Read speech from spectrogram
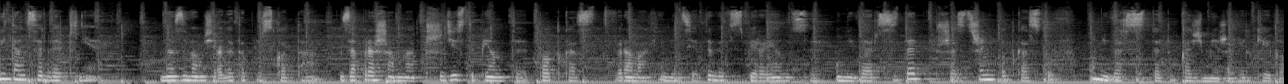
Witam serdecznie. Nazywam się Agata Pluskota. Zapraszam na 35. podcast w ramach inicjatywy wspierający Uniwersytet Przestrzeń Podcastów Uniwersytetu Kazimierza Wielkiego.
